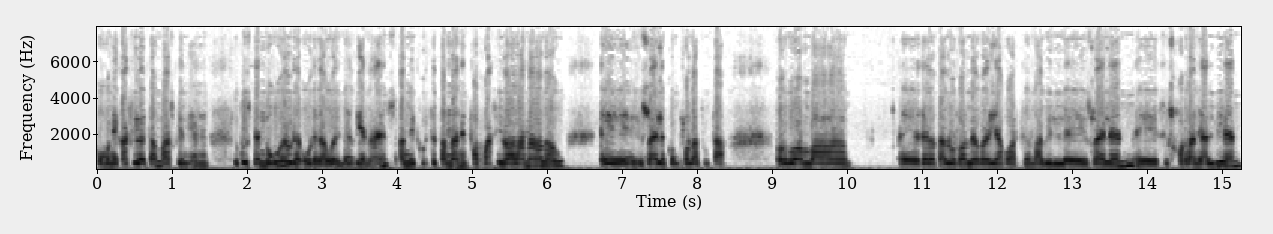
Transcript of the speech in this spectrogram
komunikazioetan, ba, azkenean ikusten dugu eure gure dauen diena, ez? Handik urtetan dan informazioa dana dau, e, Israele kontrolatuta. Orduan, ba, e, gero eta lurralde gehiago hartzen dabil e, Israelen, e, Cisjordania aldien,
